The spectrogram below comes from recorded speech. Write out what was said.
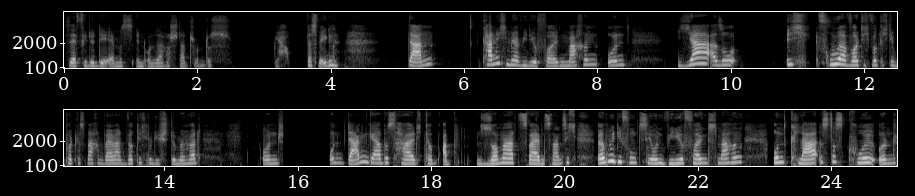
sehr viele DMs in unserer Stadt und das, ja, deswegen. Dann kann ich mehr Videofolgen machen und ja, also ich, früher wollte ich wirklich den Podcast machen, weil man wirklich nur die Stimme hört. Und, und dann gab es halt, ich glaube, ab Sommer 22 irgendwie die Funktion, Videofolgen zu machen. Und klar ist das cool und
